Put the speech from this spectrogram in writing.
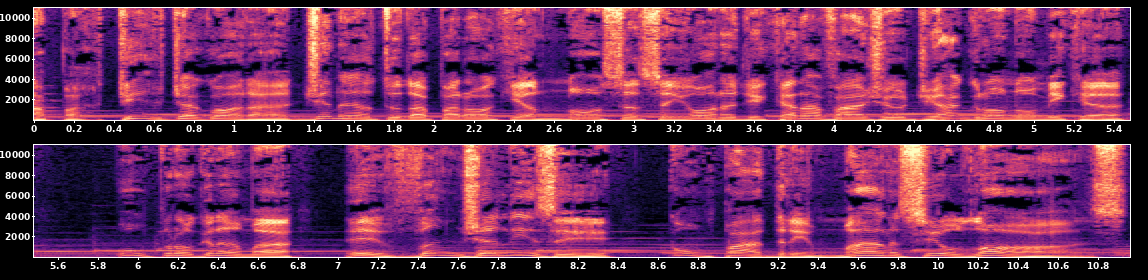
A partir de agora, direto da paróquia Nossa Senhora de Caravaggio de Agronômica, o programa Evangelize com Padre Márcio Loz.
